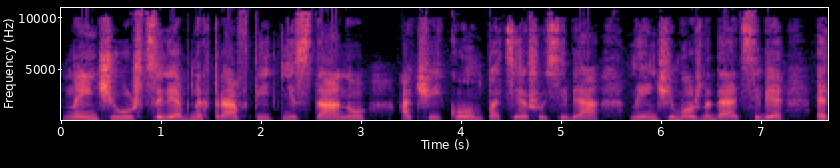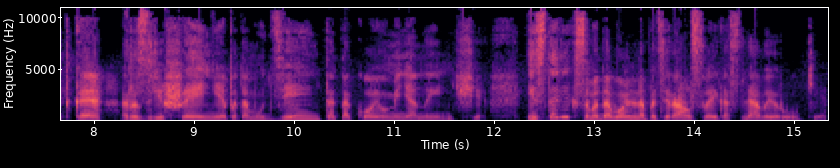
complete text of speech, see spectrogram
Нынче уж целебных трав пить не стану, а чайком потешу себя. Нынче можно дать себе эткое разрешение, потому день-то такой у меня нынче. И старик самодовольно потирал свои костлявые руки.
